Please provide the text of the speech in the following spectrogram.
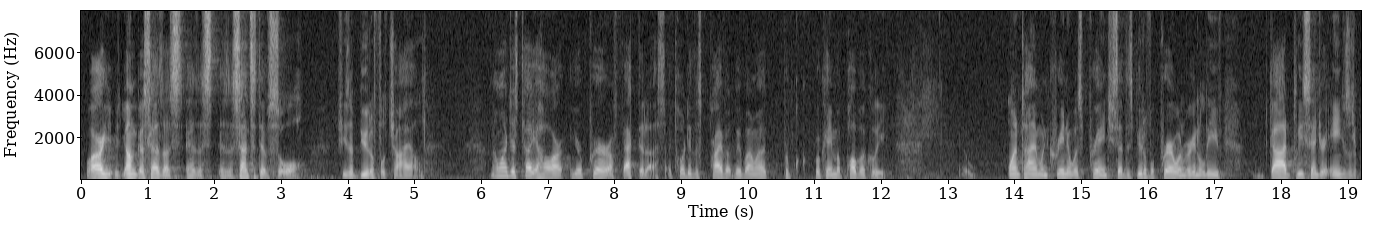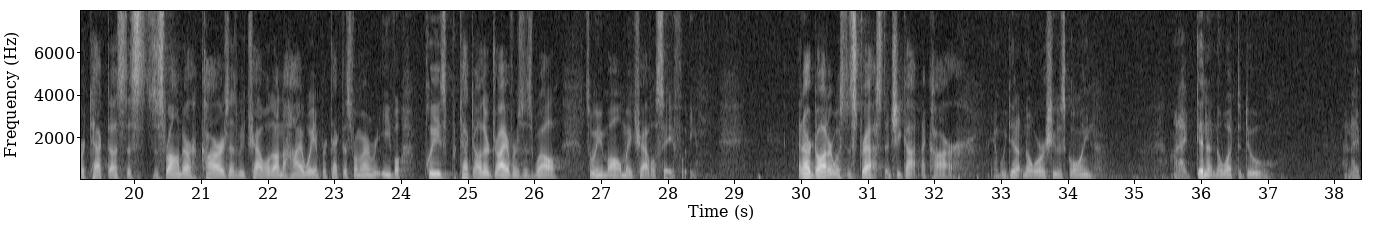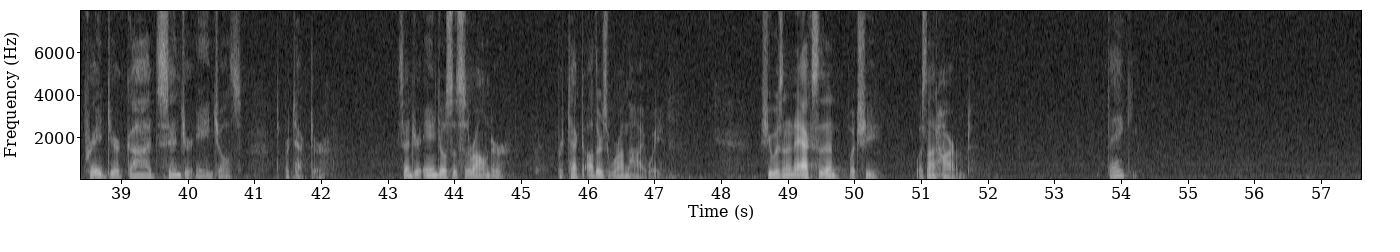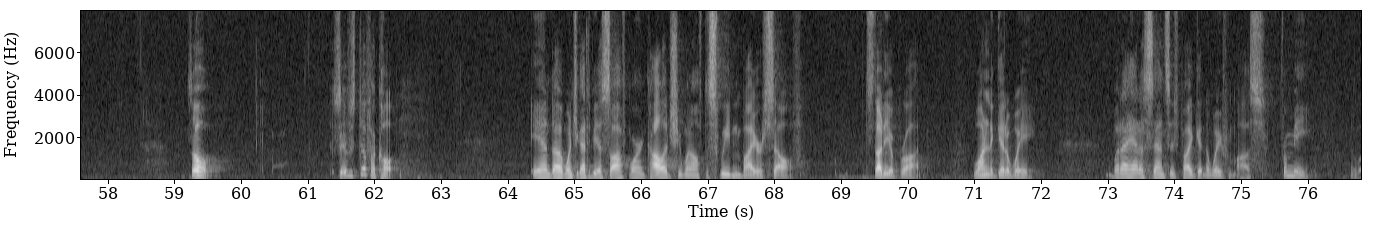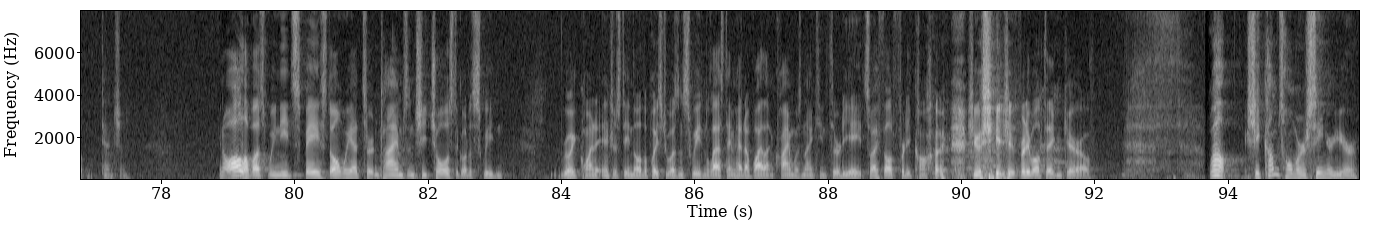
Well, our youngest has a, has, a, has a sensitive soul. She's a beautiful child. And I want to just tell you how our, your prayer affected us. I told you this privately, but I want to proclaim it publicly. One time when Karina was praying, she said this beautiful prayer when we're going to leave God, please send your angels to protect us, to, to surround our cars as we travel down the highway and protect us from every evil. Please protect other drivers as well, so we all may travel safely. And our daughter was distressed, and she got in a car, and we didn't know where she was going. And I didn't know what to do. And I prayed, Dear God, send your angels to protect her. Send your angels to surround her, protect others who were on the highway. She was in an accident, but she was not harmed. Thank you. So, it was difficult. And uh, when she got to be a sophomore in college, she went off to Sweden by herself, study abroad, wanted to get away. But I had a sense it's probably getting away from us, from me, a little tension. You know, all of us, we need space, don't we, at certain times? And she chose to go to Sweden. Really quite interesting, though. The place she was in Sweden, the last time had a violent crime was 1938. So I felt pretty calm. she, was, she, she was pretty well taken care of. Well, she comes home in her senior year,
